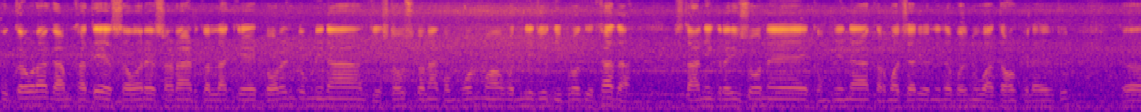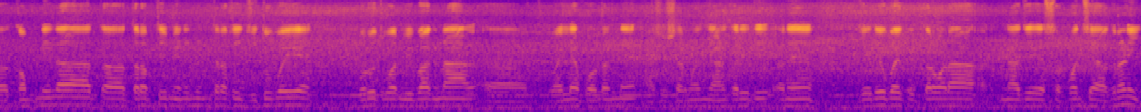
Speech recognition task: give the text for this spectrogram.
કુકરવાડા ગામ ખાતે સવારે સાડા આઠ કલાકે ટોરેન્ટ કંપનીના ગેસ્ટ હાઉસના કમ્પાઉન્ડમાં વન્યજીવ દીપડો દેખાતા સ્થાનિક રહીશો અને કંપનીના કર્મચારીઓની અંદર ભયનું વાતાવરણ ફેલાયું હતું. કંપનીના તરફથી મેનેજમેન્ટ તરફથી જીતુભાઈએ ભરૂચ વન વિભાગના વાઇલ્ડલાઇફ વોર્ડનને આશીષ શર્માને જાણ કરી હતી અને જયદેવભાઈ કુકરવાડાના જે સરપંચ છે અગ્રણી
